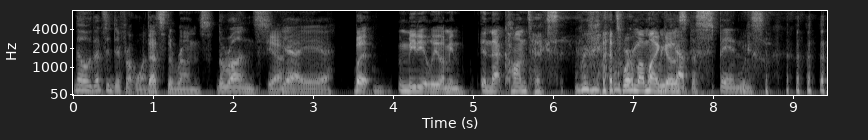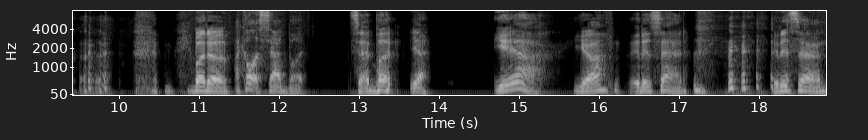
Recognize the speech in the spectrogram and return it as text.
No, that's a different one. That's the runs. the runs. Yeah. yeah, yeah. yeah. But immediately, I mean, in that context, got, that's where my mind goes. we've goes. got the spins. But uh I call it sad butt. sad butt. Yeah. Yeah. Yeah, it is sad. It is sad.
